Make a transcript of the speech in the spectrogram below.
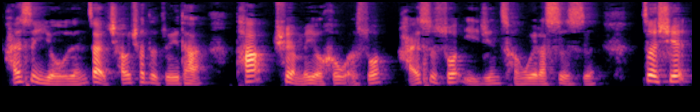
还是有人在悄悄的追他，他却没有和我说，还是说已经成为了事实。这些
